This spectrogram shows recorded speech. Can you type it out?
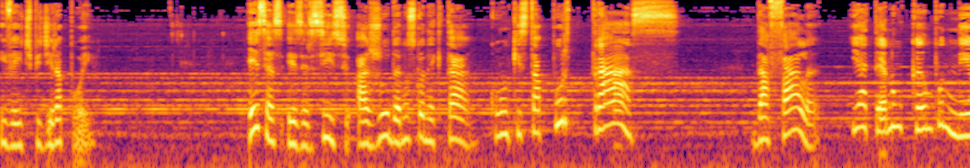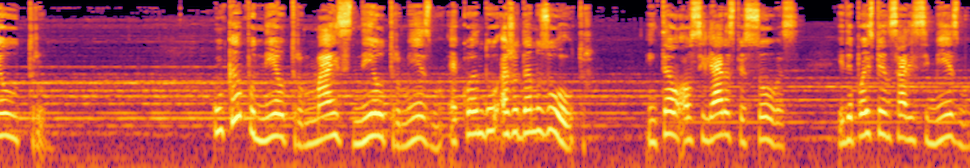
E veio te pedir apoio. Esse exercício ajuda a nos conectar com o que está por trás da fala e até num campo neutro. Um campo neutro, mais neutro mesmo, é quando ajudamos o outro. Então, auxiliar as pessoas e depois pensar em si mesmo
